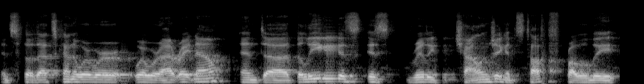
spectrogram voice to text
and so that's kind of where we're where we're at right now. And uh, the league is is really challenging. It's tough probably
